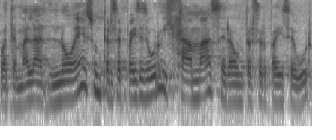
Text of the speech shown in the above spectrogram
Guatemala no es un tercer país seguro y jamás será un tercer país seguro.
